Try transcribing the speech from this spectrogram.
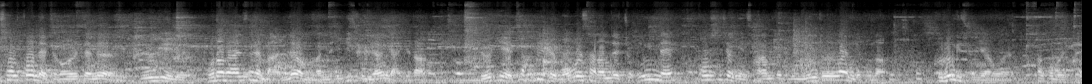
상권에 들어올 때는 여기 돌아다니는 사람이 많네요, 안 맞네. 이게 중요한 게 아니라 여기에 커피를 먹을 사람들이 좀 있네? 형식적인 사람들이 있는 공간이구나. 그런 게 중요한 거예요, 상권 볼 때.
